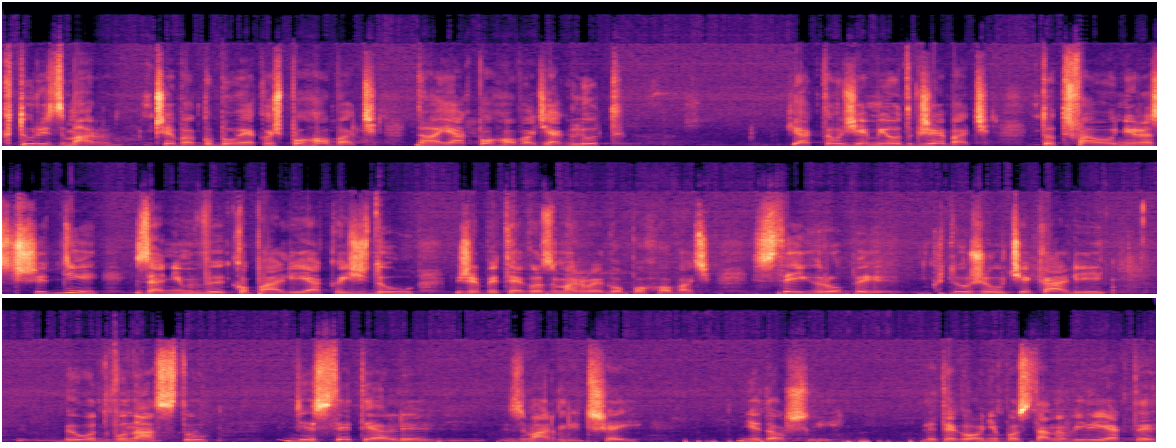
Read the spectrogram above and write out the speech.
który zmarł, trzeba go było jakoś pochować. No a jak pochować, jak lód? Jak tą ziemię odgrzebać? To trwało nieraz trzy dni, zanim wykopali jakiś dół, żeby tego zmarłego pochować. Z tej grupy, którzy uciekali, było dwunastu. Niestety, ale zmarli trzej, nie doszli. Dlatego oni postanowili, jak te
